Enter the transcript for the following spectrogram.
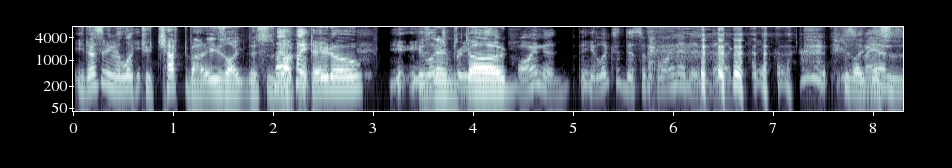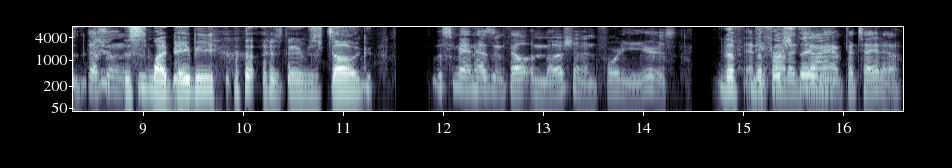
he doesn't even look too chuffed about it. He's like, "This is No, my potato." He, he His looks name's pretty Doug. disappointed. He looks disappointed in Doug. He's This like, "This is doesn't. this is my baby. His name's Doug." This man hasn't felt emotion in forty years, The and the first a thing giant potato.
